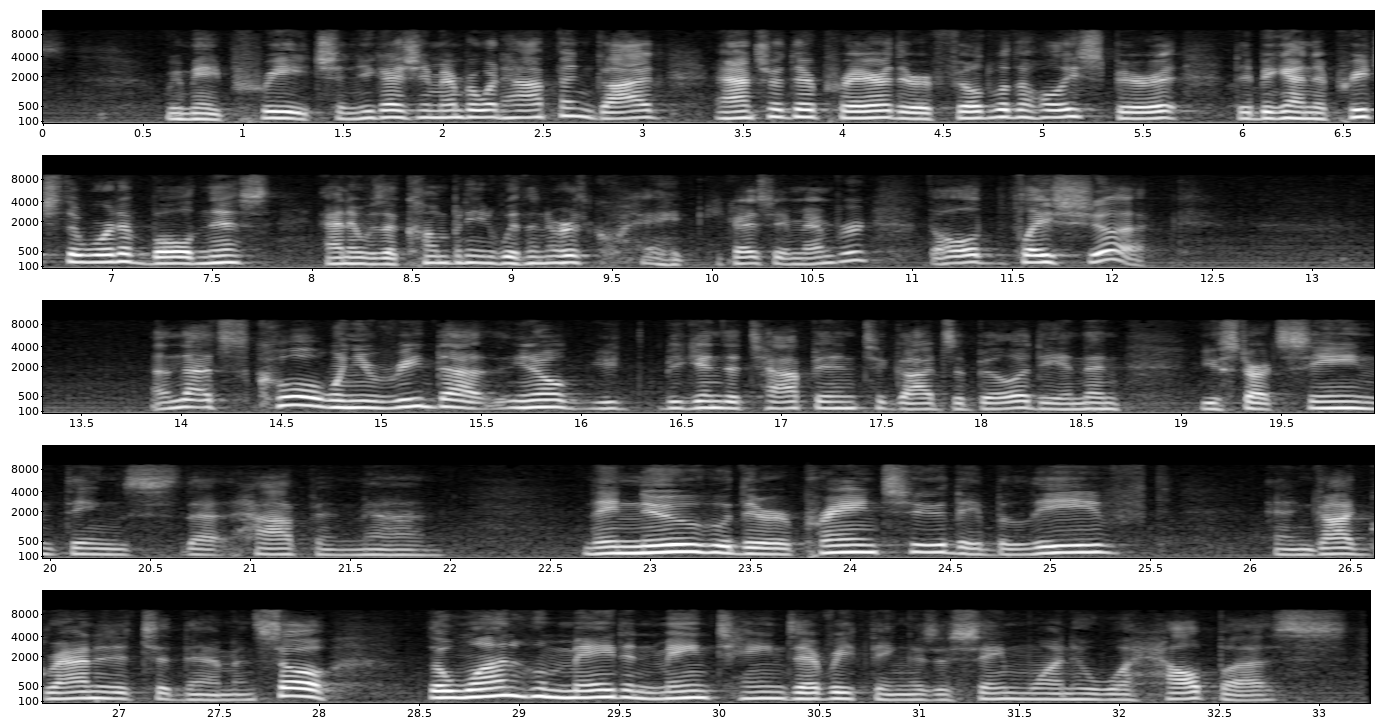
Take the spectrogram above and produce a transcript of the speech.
we may preach. And you guys remember what happened? God answered their prayer. They were filled with the Holy Spirit. They began to preach the word of boldness, and it was accompanied with an earthquake. You guys remember? The whole place shook. And that's cool when you read that, you know, you begin to tap into God's ability, and then you start seeing things that happen, man. They knew who they were praying to, they believed, and God granted it to them. And so, the one who made and maintains everything is the same one who will help us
